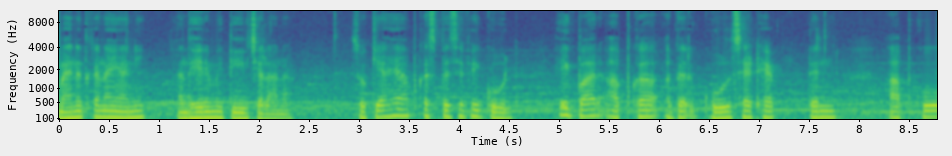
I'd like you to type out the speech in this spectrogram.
मेहनत करना यानी अंधेरे में तीर चलाना। सो so, क्या है आपका स्पेसिफिक गोल एक बार आपका अगर गोल सेट है देन आपको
